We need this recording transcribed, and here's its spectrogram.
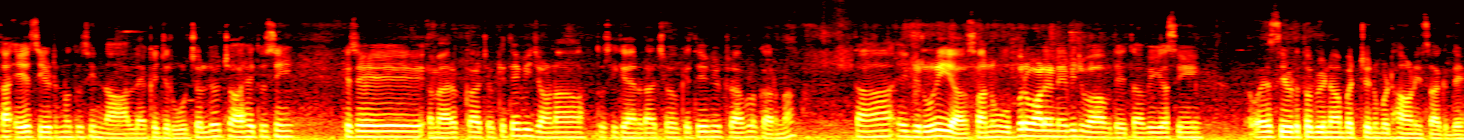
ਤਾਂ ਇਹ ਸੀਟ ਨੂੰ ਤੁਸੀਂ ਨਾਲ ਲੈ ਕੇ ਜ਼ਰੂਰ ਚੱਲਿਓ, ਚਾਹੇ ਤੁਸੀਂ ਕਿਸੇ ਅਮਰੀਕਾ 'ਚ ਕਿਤੇ ਵੀ ਜਾਣਾ, ਤੁਸੀਂ ਕੈਨੇਡਾ 'ਚ ਕਿਤੇ ਵੀ ਟਰੈਵਲ ਕਰਨਾ, ਤਾਂ ਇਹ ਜ਼ਰੂਰੀ ਆ। ਸਾਨੂੰ ਉਬਰ ਵਾਲਿਆਂ ਨੇ ਵੀ ਜਵਾਬ ਦਿੱਤਾ ਵੀ ਅਸੀਂ ਇਸ ਸੀਟ ਤੋਂ ਬਿਨਾ ਬੱਚੇ ਨੂੰ ਬਿਠਾ ਨਹੀਂ ਸਕਦੇ।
